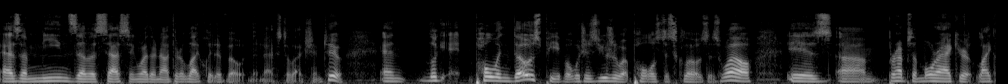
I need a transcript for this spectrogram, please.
as a means of assessing whether or not they're likely to vote in the next election, too. And look, polling those people, which is usually what polls disclose as well, is um, perhaps a more accurate like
